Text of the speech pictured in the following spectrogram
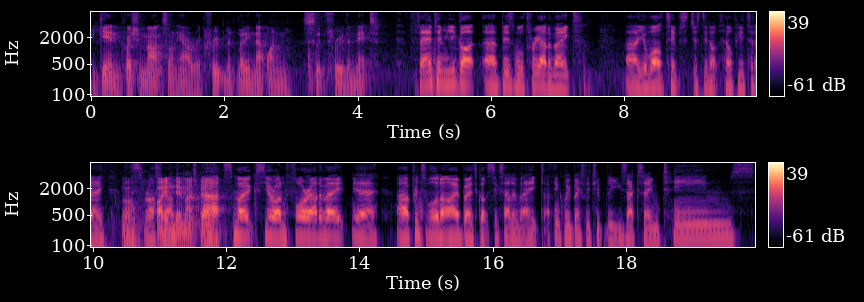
again, question marks on our recruitment, letting that one slip through the net. Phantom, you got Bismal three out of eight. Uh, your wild tips just did not help you today. or this Oh, I didn't do much better. Uh, Smokes, you're on four out of eight. Yeah. Uh, Principal and I both got six out of eight. I think we basically tipped the exact same teams.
